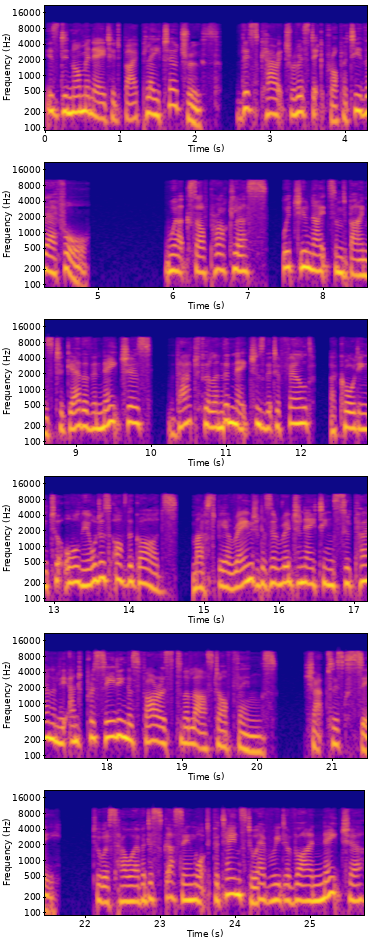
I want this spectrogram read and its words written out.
is denominated by Plato truth. This characteristic property therefore works of Proclus, which unites and binds together the natures, that fill and the natures that are filled, according to all the orders of the gods, must be arranged as originating supernally and proceeding as far as to the last of things. Chapters C to us however discussing what pertains to every divine nature,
